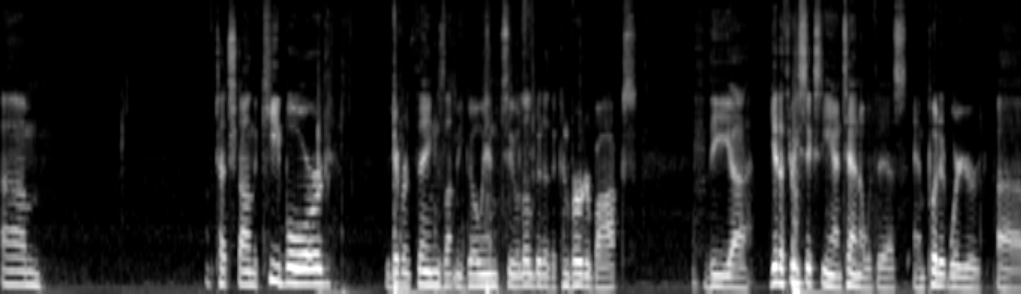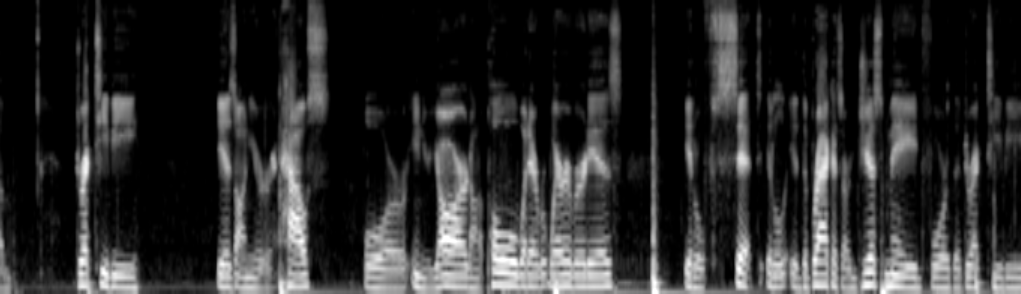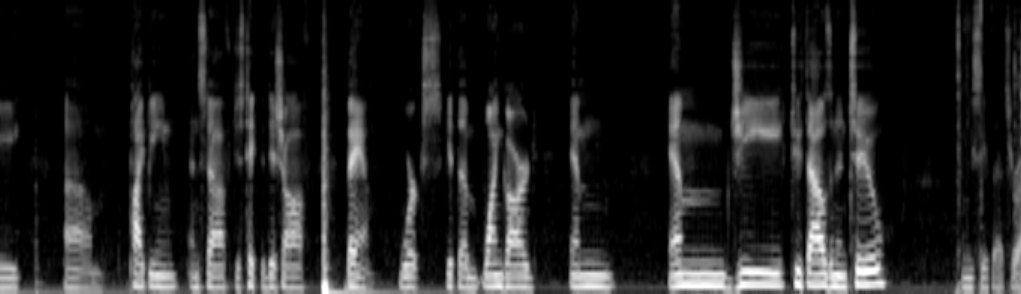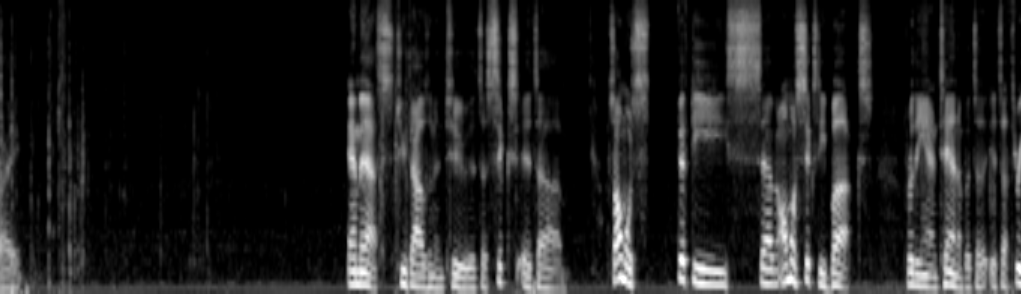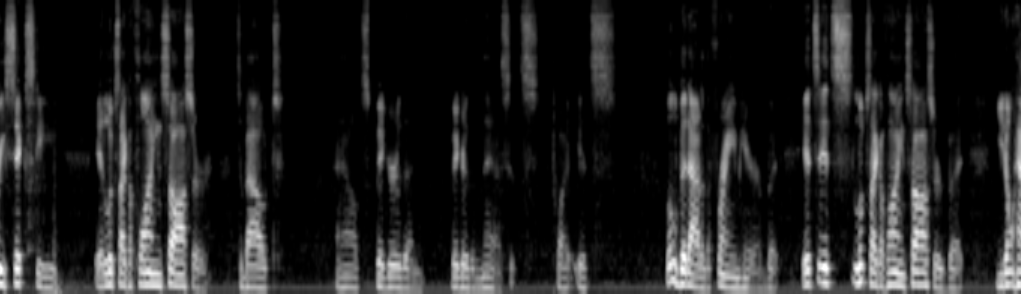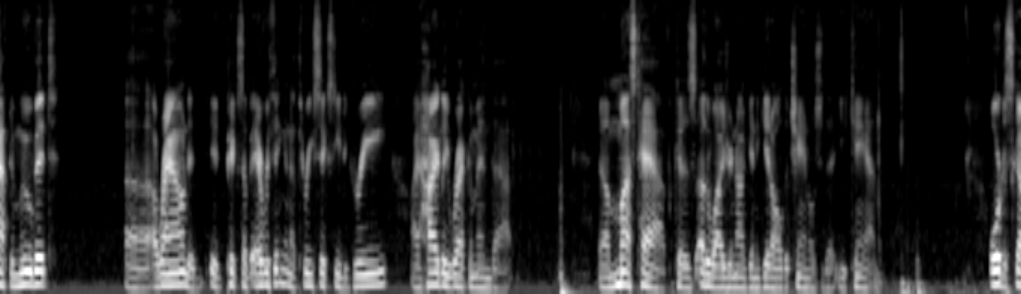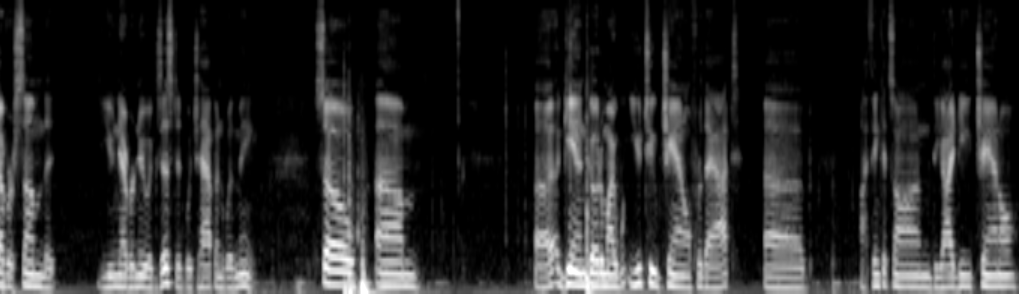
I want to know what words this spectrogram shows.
um, I've touched on the keyboard, the different things. Let me go into a little bit of the converter box. The uh, get a 360 antenna with this and put it where your um, DirecTV is on your house or in your yard on a pole, whatever, wherever it is. It'll sit. It'll it, the brackets are just made for the DirecTV um, piping and stuff. Just take the dish off. Bam, works. Get the Winegard M MG 2002. Let me see if that's right. MS 2002. It's a six. It's a. It's almost 57, almost 60 bucks for the antenna, but it's a it's a 360. It looks like a flying saucer. It's about. Well, it's bigger than bigger than this. It's twice. It's a little bit out of the frame here, but it's it's looks like a flying saucer. But you don't have to move it uh, around. It it picks up everything in a 360 degree. I highly recommend that. Must have because otherwise you're not going to get all the channels that you can. Or discover some that you never knew existed which happened with me. So um, uh, again go to my youtube channel for that. Uh, i think it's on the id channel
